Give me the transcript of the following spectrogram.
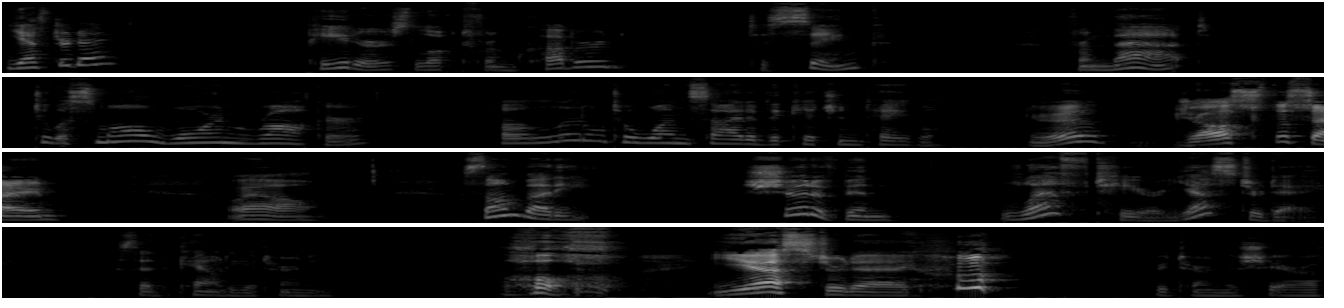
yesterday? Peters looked from cupboard to sink, from that to a small worn rocker a little to one side of the kitchen table. Yeah, just the same. Well, somebody should have been left here yesterday, said the county attorney. Oh, Yesterday, returned the sheriff,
